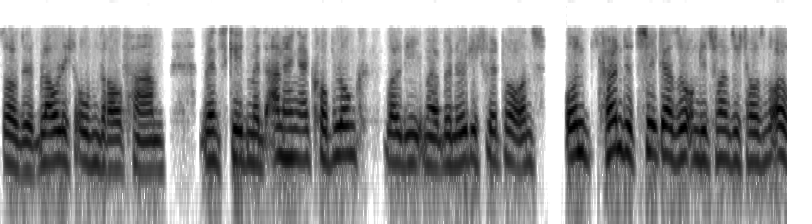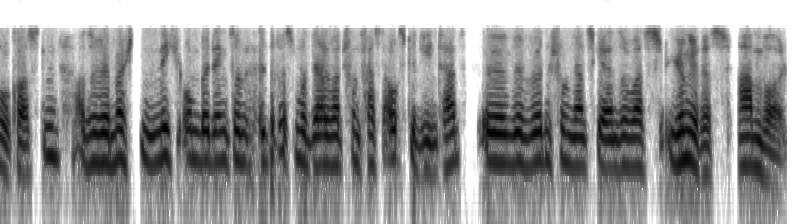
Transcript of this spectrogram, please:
sollte Blaulicht oben drauf haben, wenn es geht mit Anhängerkupplung, weil die immer benötigt wird bei uns. Und könnte circa so um die 20.000 Euro kosten. Also wir möchten nicht unbedingt so ein älteres Modell, was schon fast ausgedient hat. Äh, wir würden schon ganz gern sowas Jüngeres haben wollen.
